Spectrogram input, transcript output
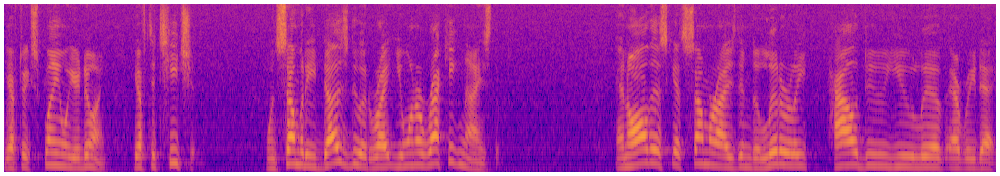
You have to explain what you're doing. You have to teach it. When somebody does do it right, you want to recognize them. And all this gets summarized into literally, how do you live every day?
